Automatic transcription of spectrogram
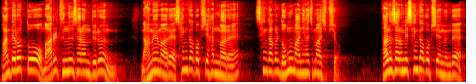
반대로 또 말을 듣는 사람들은 남의 말에 생각 없이 한 말에 생각을 너무 많이 하지 마십시오. 다른 사람이 생각 없이 했는데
